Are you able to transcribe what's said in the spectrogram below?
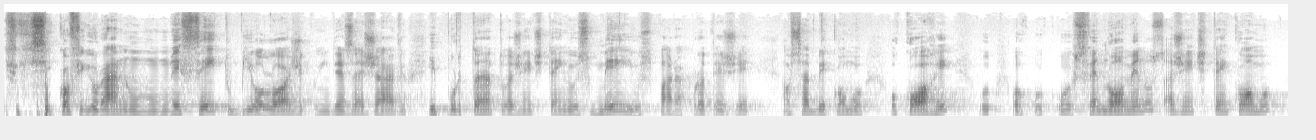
se configurar num efeito biológico indesejável e, portanto, a gente tem os meios para proteger. Ao saber como ocorre o, o, os fenômenos, a gente tem como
